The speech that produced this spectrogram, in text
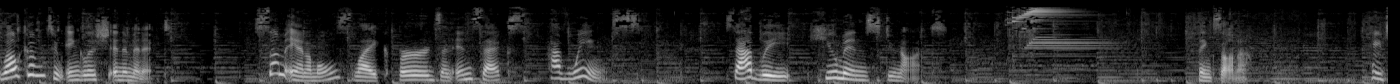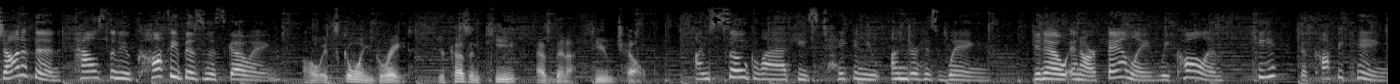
Welcome to English in a Minute. Some animals, like birds and insects, have wings. Sadly, humans do not. Thanks, Anna. Hey, Jonathan, how's the new coffee business going? Oh, it's going great. Your cousin Keith has been a huge help. I'm so glad he's taken you under his wing. You know, in our family, we call him Keith the Coffee King.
